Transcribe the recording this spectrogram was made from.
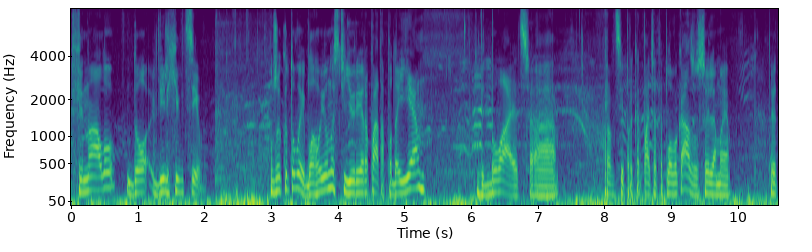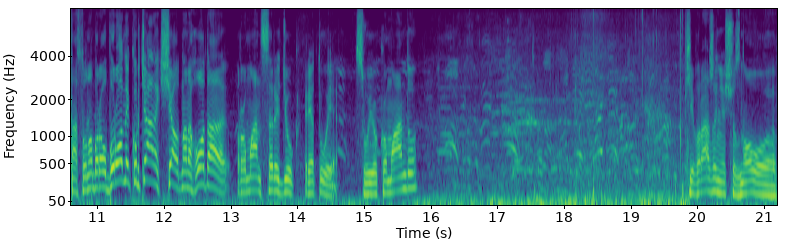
фіналу, до вільхівців. Отже, кутовий благоюності Юрій Репета подає. Відбуваються гравці Прикарпаття тепловика з усиллями 19-го номера оборони. Куртяник. Ще одна нагода. Роман Середюк рятує свою команду. Такі враження, що знову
